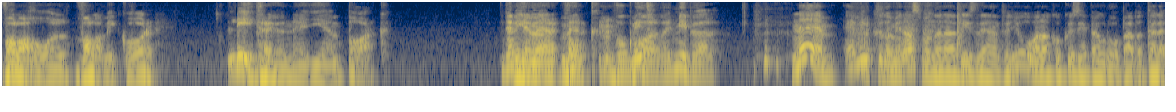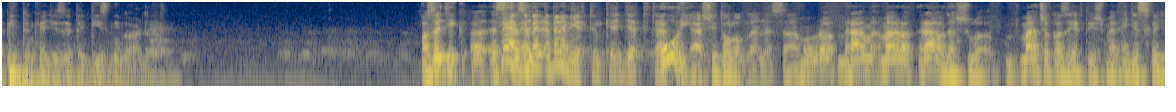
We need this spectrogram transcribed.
valahol, valamikor létrejönne egy ilyen park. De miből? Ugye, mert, mert, Vukból, vagy miből? Nem, én mit tudom, én azt mondanám a Disneyland, hogy jó van, akkor Közép-Európába telepítünk egy, egy Disney World-ot. Az egyik... Ez, nem, ez ebben, egy ebben nem értünk egyet. Tehát... Óriási dolog lenne számomra, rá, már, ráadásul már csak azért is, mert egyes, hogy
